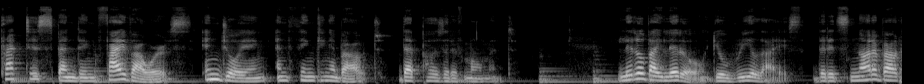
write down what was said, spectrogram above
Practice spending five hours enjoying and thinking about that positive moment. Little by little, you'll realize that it's not about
